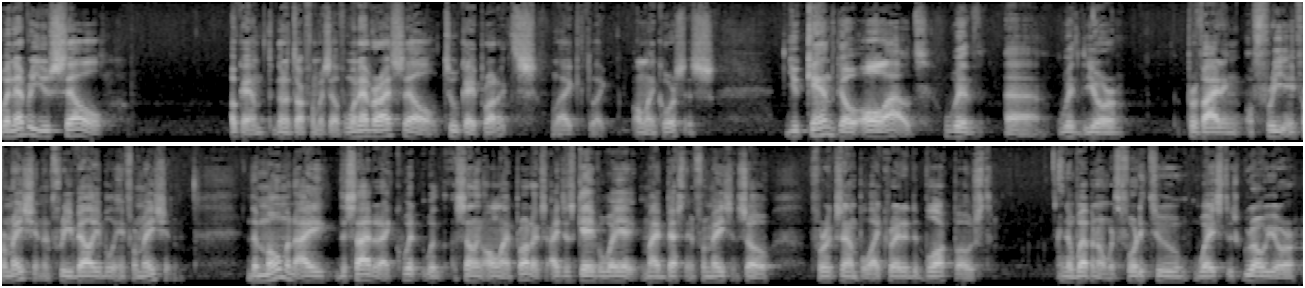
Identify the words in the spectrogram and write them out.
whenever you sell, okay, I'm going to talk for myself. Whenever I sell 2K products, like like online courses, you can't go all out with uh, with your providing free information and free valuable information the moment I decided I quit with selling online products, I just gave away my best information. So, for example, I created a blog post in a webinar with 42 ways to grow your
